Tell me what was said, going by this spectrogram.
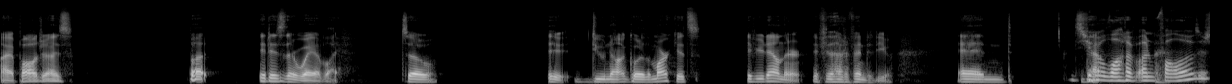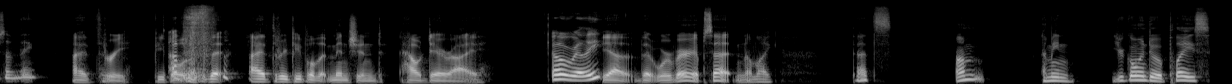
I apologize, but it is their way of life. So, eh, do not go to the markets if you're down there. If that offended you, and Did you have a lot of unfollows or something? I had three people that I had three people that mentioned how dare I Oh, really? yeah, that were very upset. And I'm like, that's, I'm, I mean, you're going to a place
